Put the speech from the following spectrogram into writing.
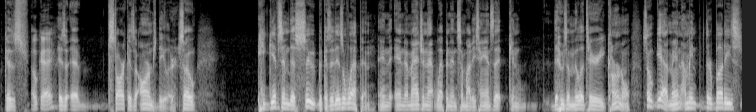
because Okay, is uh, Stark is an arms dealer. So he gives him this suit because it is a weapon, and and imagine that weapon in somebody's hands that can, who's a military colonel. So yeah, man. I mean, they're buddies.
